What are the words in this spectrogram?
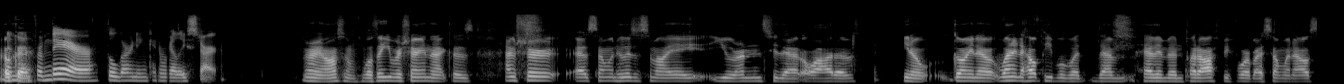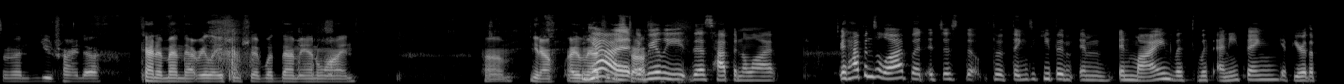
Okay. And then from there, the learning can really start. All right, awesome. Well, thank you for sharing that because I'm sure as someone who is a sommelier, you run into that a lot of, you know, going out, wanting to help people, but them having been put off before by someone else, and then you trying to kind of mend that relationship with them and wine. Um, you know, I imagine yeah, it really does happen a lot. It happens a lot, but it's just the, the thing to keep in, in, in mind with, with anything. If you're the,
